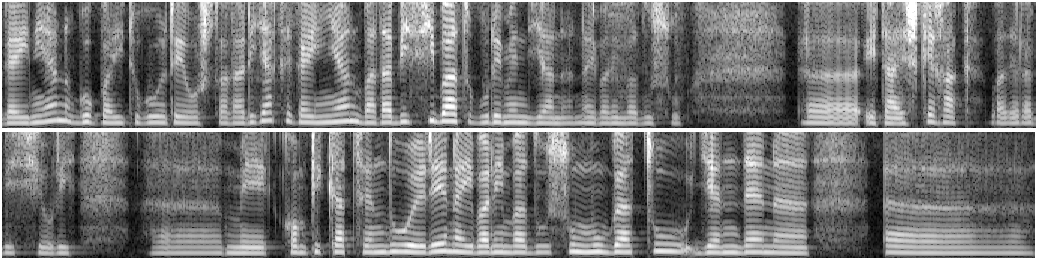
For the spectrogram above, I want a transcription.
gainean, guk baditugu ere ostalariak gainean, bada bizi bat gure mendian nahi balen baduzu. Uh, eta eskerrak badera bizi hori. Uh, me komplikatzen du ere nahi balin baduzu mugatu jenden... Uh,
